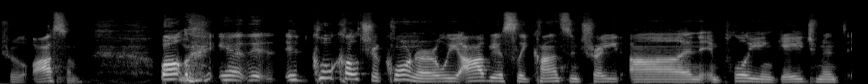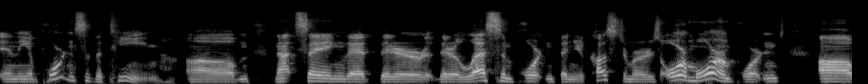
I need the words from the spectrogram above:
true, awesome. Well, yeah, Cool Culture Corner, we obviously concentrate on employee engagement and the importance of the team. Um, not saying that they're they're less important than your customers or more important, uh,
